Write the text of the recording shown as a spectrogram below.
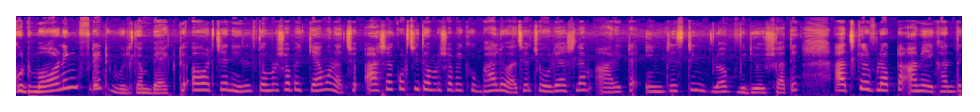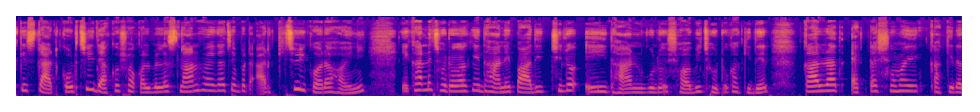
Good morning friend welcome back to our channel তোমরা সবাই কেমন আছো? আশা করছি তোমরা সবাই খুব ভালো আছো। চলে আসলাম আর একটা ইন্টারেস্টিং ব্লগ ভিডিওর সাথে। আজকের ব্লগটা আমি এখান থেকে স্টার্ট করছি। দেখো, সকালবেলা স্নান হয়ে গেছে বাট আর কিছুই করা হয়নি। এখানে ছোটো কাকি ধানে পা দিচ্ছিল। এই ধানগুলো সবই ছোটো কাকিদের। কাল রাত একটার সময় কাকিরা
